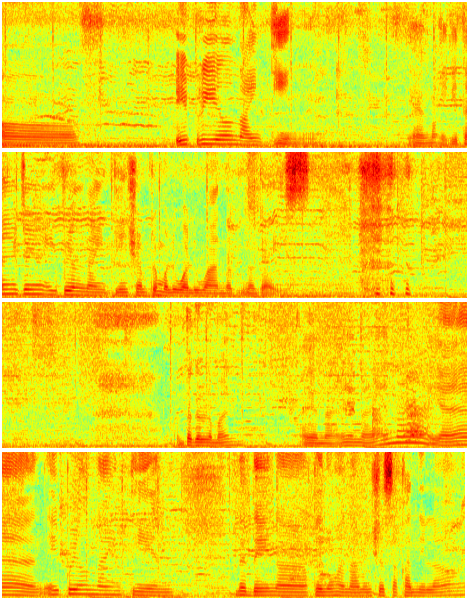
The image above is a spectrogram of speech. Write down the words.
ah, April 19. Yan, makikita nyo dyan yung April 19. Siyempre, maliwaliwanag na guys. Ang tagal naman. Ayan na, ayan na, ayan na. Ayan, April 19. The day na kinuha namin siya sa kanilang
